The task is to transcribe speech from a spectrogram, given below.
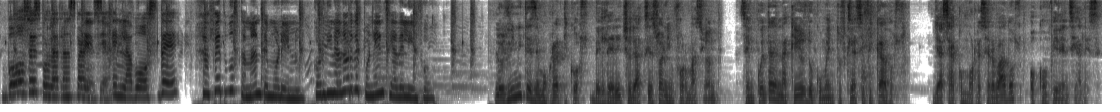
Voces por la Transparencia en la voz de Jafet Bustamante Moreno, coordinador de ponencia del Info. Los límites democráticos del derecho de acceso a la información se encuentran en aquellos documentos clasificados, ya sea como reservados o confidenciales.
